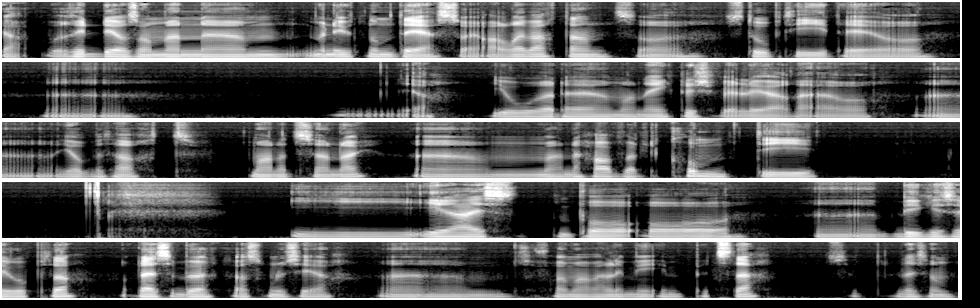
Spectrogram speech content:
ja, ryddig og sånn, men, um, men utenom det så har jeg aldri vært den som sto opp tidlig og uh, ja, gjorde det man egentlig ikke ville gjøre, og uh, jobbet hardt mandag til søndag. Ehm, men det har vel kommet i i, i reisen på å uh, bygge seg opp, da, og lese bøker, som du sier. Um, så får man veldig mye inputs der. Så liksom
